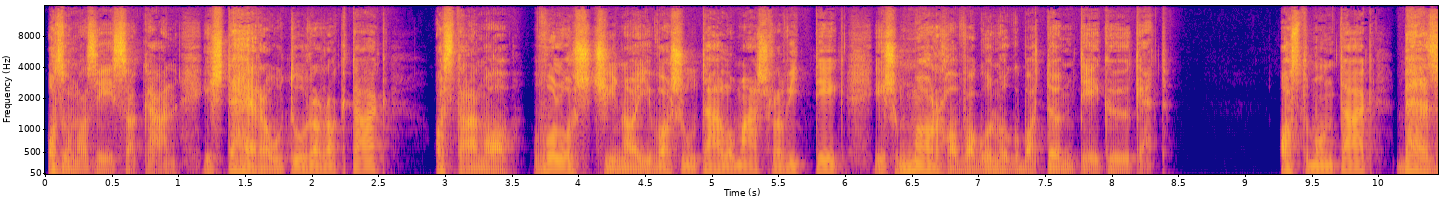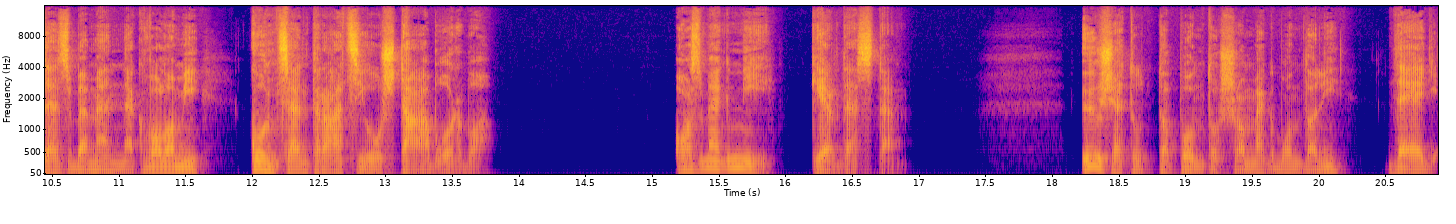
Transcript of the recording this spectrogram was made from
azon az éjszakán, és teherautóra rakták, aztán a Voloscsinai vasútállomásra vitték, és marhavagonokba tömték őket. Azt mondták, Belzecbe mennek valami koncentrációs táborba. Az meg mi? kérdeztem. Ő se tudta pontosan megmondani, de egy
